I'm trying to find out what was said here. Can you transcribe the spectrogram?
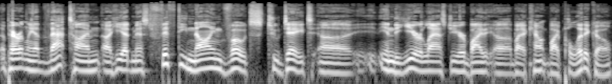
apparently at that time uh, he had missed 59 votes to date uh, in the year last year by uh, by account by Politico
